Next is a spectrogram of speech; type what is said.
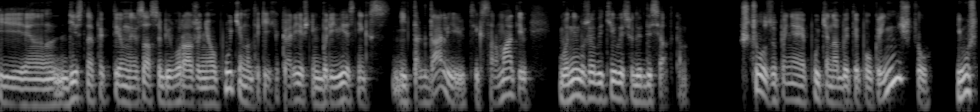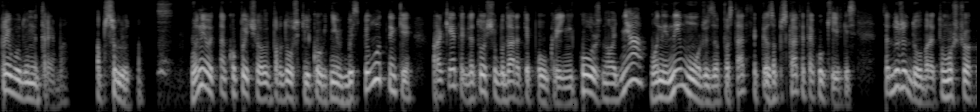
і е, дійсно ефективних засобів ураження у Путіна, таких як Орешник, Борівєснік і так далі, цих сарматів, вони вже летіли сюди десятками. Що зупиняє Путіна бити по Україні? Ніщо. Йому ж приводу не треба. Абсолютно. Вони от накопичували впродовж кількох днів безпілотники, ракети для того, щоб ударити по Україні. Кожного дня вони не можуть запускати, запускати таку кількість. Це дуже добре, тому що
